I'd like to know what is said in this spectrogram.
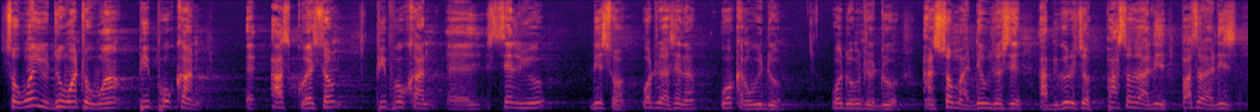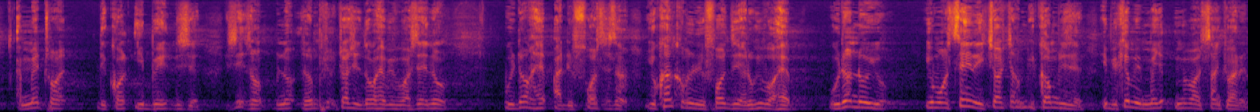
So when you do one to one, people can uh, ask questions, people can uh, tell you this one. What do I say now? What can we do? What do you want to do? And some they will just say, I'll be going to church, pastors like this, pastors like this. I met one they call eBay. This, you see, some, you know, some churches don't help people. I say, no, we don't help at the first season. You can't come to the first day looking for help. We don't know you. You must stay in the church and become. He became a member of sanctuary.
